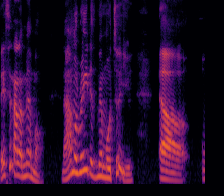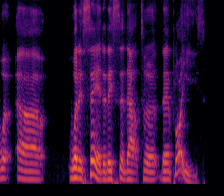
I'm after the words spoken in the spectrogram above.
They sent out a memo. Now I'm gonna read this memo to you. Uh, what uh, what it said that they sent out to the employees.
